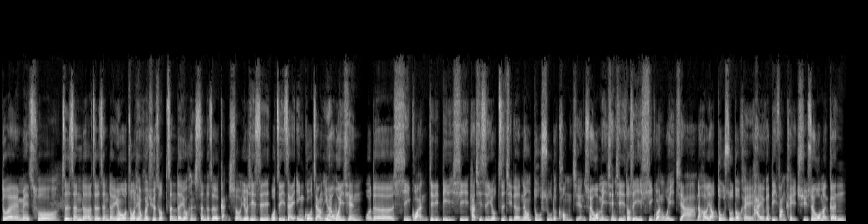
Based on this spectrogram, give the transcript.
对，没错，这是真的，这是真的。因为我昨天回去的时候，真的有很深的这个感受，尤其是是我自己在。英国这样，因为我以前我的系馆地理地理系，它其实有自己的那种读书的空间，所以我们以前其实都是以系馆为家，然后要读书都可以，还有个地方可以去，所以我们跟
